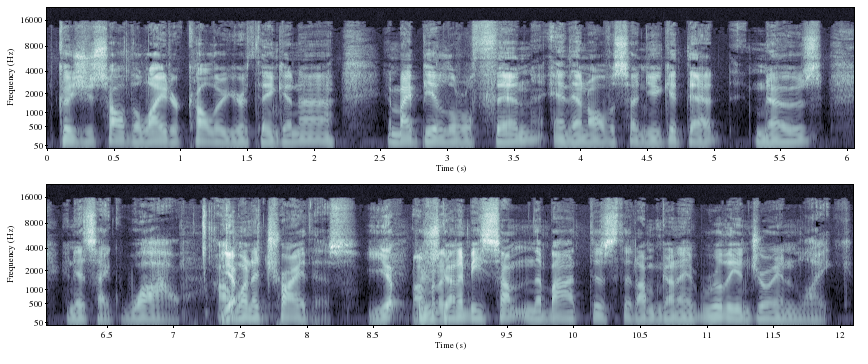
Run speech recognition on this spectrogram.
because you saw the lighter color. You're thinking, uh, it might be a little thin, and then all of a sudden you get that nose, and it's like, wow, I Yep. want to try this. Yep, There's gonna- be something about this that I'm going to really enjoy and like.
